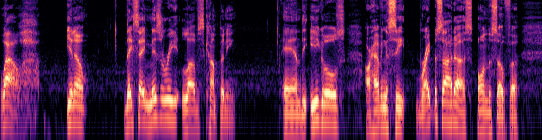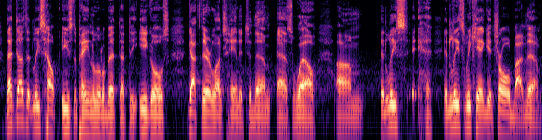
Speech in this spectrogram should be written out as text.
Wow. You know, they say misery loves company. And the Eagles are having a seat right beside us on the sofa. That does at least help ease the pain a little bit that the Eagles got their lunch handed to them as well. Um, at least, at least we can't get trolled by them.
